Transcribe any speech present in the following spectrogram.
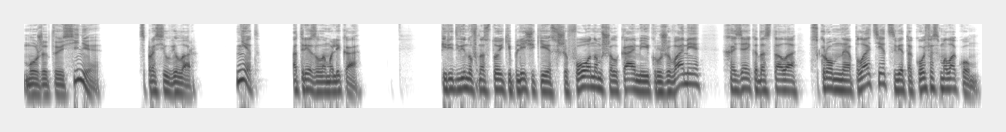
«Может, синее?» — спросил Вилар. «Нет», — отрезала Маляка. Передвинув на стойке плечики с шифоном, шелками и кружевами, хозяйка достала скромное платье цвета кофе с молоком.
